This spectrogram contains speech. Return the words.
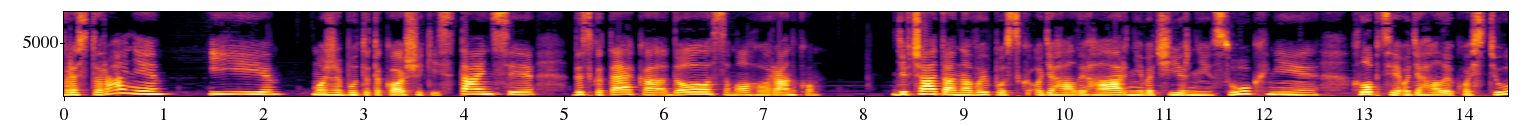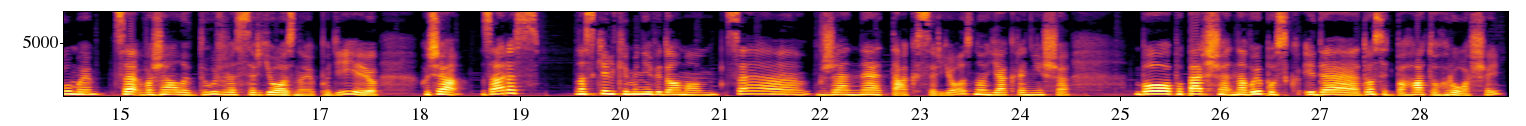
в ресторані і може бути також якісь танці, дискотека до самого ранку. Дівчата на випуск одягали гарні вечірні сукні, хлопці одягали костюми. Це вважали дуже серйозною подією. Хоча зараз, наскільки мені відомо, це вже не так серйозно, як раніше. Бо, по-перше, на випуск іде досить багато грошей.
